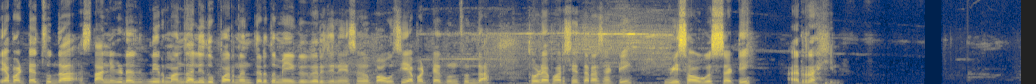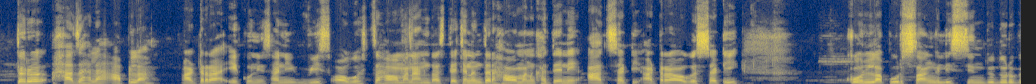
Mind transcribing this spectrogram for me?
या पट्ट्यात सुद्धा स्थानिक ढग निर्माण झाले. दुपारनंतर तर मेघगर्जनेसह पाऊस या पट्ट्यातून सुद्धा थोड्याफार क्षेत्रासाठी वीस ऑगस्टसाठी राहील. तर हा झाला आपला अठरा एकोणीस आणि वीस ऑगस्टचा हवामान अंदाज. त्याच्यानंतर हवामान खात्याने आजसाठी अठरा ऑगस्टसाठी कोल्हापूर सांगली सिंधुदुर्ग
